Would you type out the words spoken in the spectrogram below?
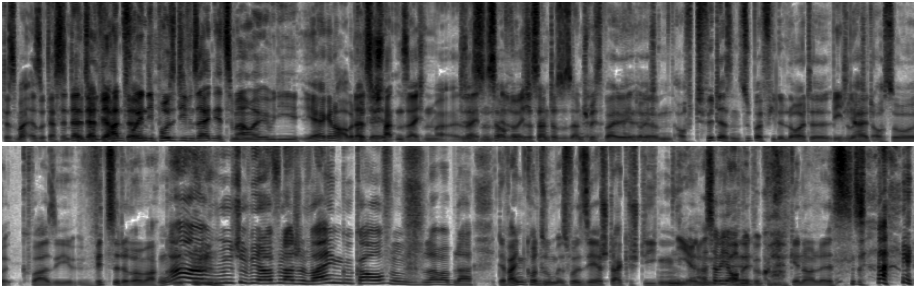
Äh, das, mal, also, Das sind dann da- so, wir da- hatten da- vorhin die positiven Seiten, jetzt machen wir über die Ja, genau, aber kurz da- die Schattenseiten mal Das Seiten ist auch erleuchten. interessant, dass du es ansprichst, Äh, weil ähm, auf Twitter sind super viele Leute, die halt auch so quasi Witze darüber machen. Ah, ich will schon wieder eine Flasche Wein gekauft und bla bla bla. Der Weinkonsum ist wohl sehr stark gestiegen. Ja, das habe ich auch mitbekommen. Genau, letzte Zeit.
